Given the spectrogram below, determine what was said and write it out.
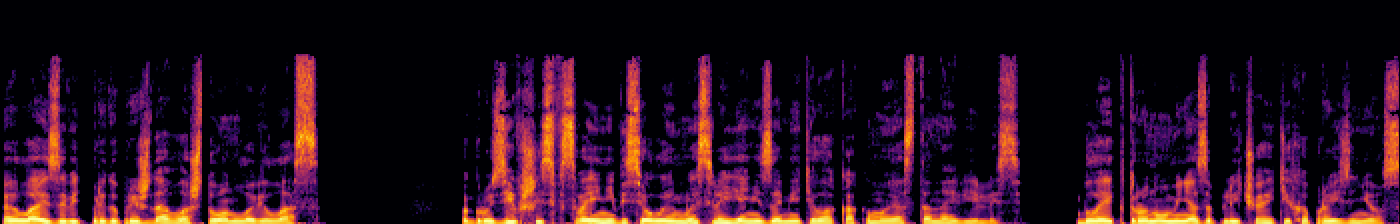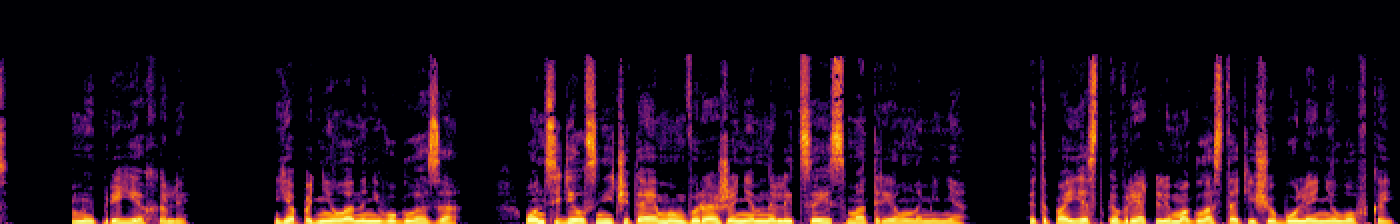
Элайза ведь предупреждала, что он ловелас. Погрузившись в свои невеселые мысли, я не заметила, как мы остановились. Блейк тронул меня за плечо и тихо произнес. «Мы приехали». Я подняла на него глаза. Он сидел с нечитаемым выражением на лице и смотрел на меня. Эта поездка вряд ли могла стать еще более неловкой.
